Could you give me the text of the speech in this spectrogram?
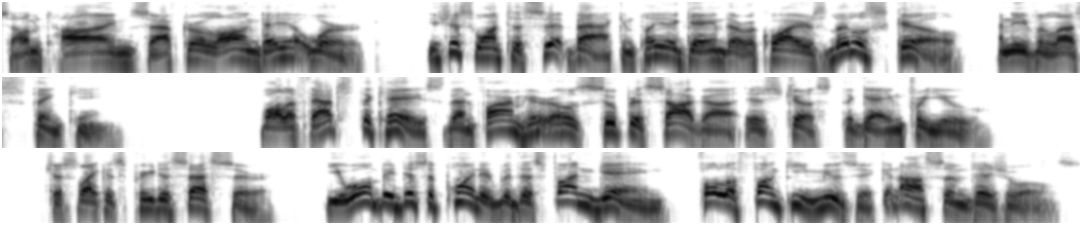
Sometimes, after a long day at work, you just want to sit back and play a game that requires little skill and even less thinking. Well, if that's the case, then Farm Heroes Super Saga is just the game for you. Just like its predecessor, you won't be disappointed with this fun game full of funky music and awesome visuals.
